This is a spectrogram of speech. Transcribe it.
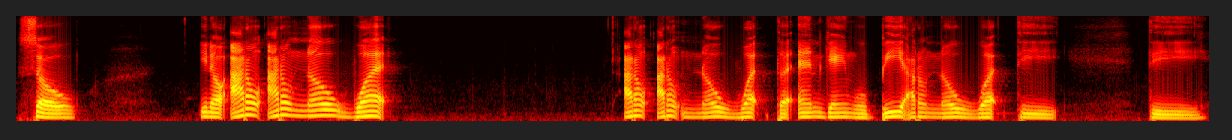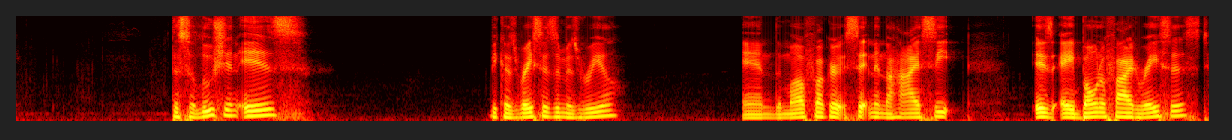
So, you know, I don't I don't know what I don't I don't know what the end game will be. I don't know what the the the solution is because racism is real and the motherfucker sitting in the high seat is a bona fide racist.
